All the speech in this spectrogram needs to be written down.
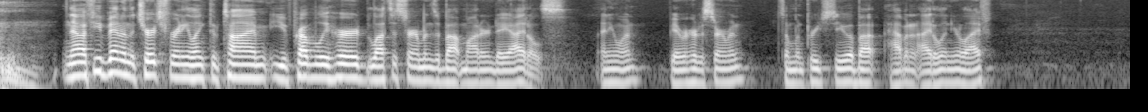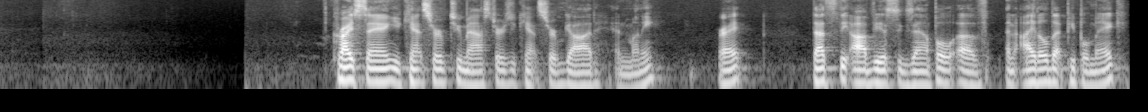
now, if you've been in the church for any length of time, you've probably heard lots of sermons about modern day idols. Anyone? Have you ever heard a sermon? Someone preached to you about having an idol in your life? Christ saying you can't serve two masters, you can't serve God and money right? That's the obvious example of an idol that people make.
